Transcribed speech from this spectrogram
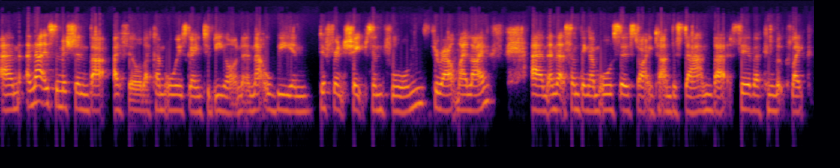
Um, and that is the mission that I feel like I'm always going to be on. And that will be in different shapes and forms throughout my life. Um, and that's something I'm also starting to understand that seva can look like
